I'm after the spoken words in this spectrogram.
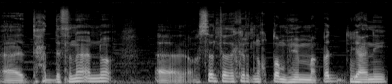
آه، تحدثنا إنه أنت ذكرت نقطة مهمة قد يعني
